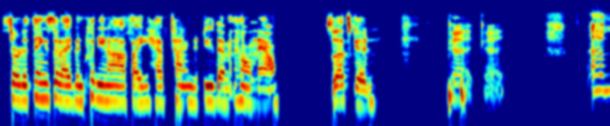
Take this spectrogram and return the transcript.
sort of things that I've been putting off. I have time to do them at home now. So that's good. Good, good. Um,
